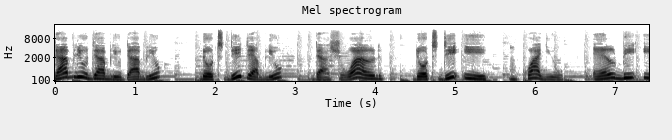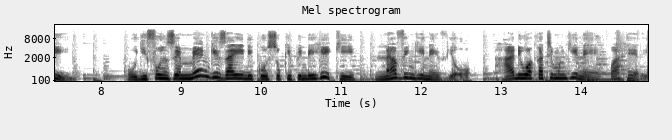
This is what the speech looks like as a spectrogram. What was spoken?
www.dw-world.de mkwaju lbe ujifunze mengi zaidi kuhusu kipindi hiki na vinginevyo. Hadi wakati mwingine, kwa heri.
